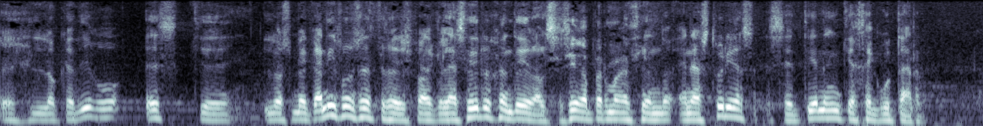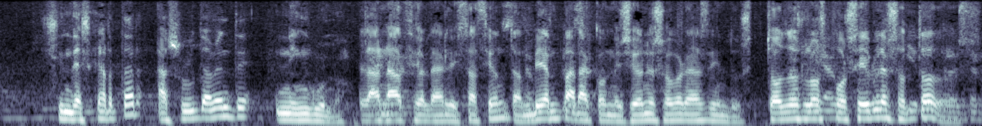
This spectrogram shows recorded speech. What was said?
eh, lo que digo es que los mecanismos necesarios para que la sede urgente se siga permaneciendo en Asturias se tienen que ejecutar sin descartar absolutamente ninguno. La nacionalización también para comisiones obreras de industria. Todos los posibles o todos.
